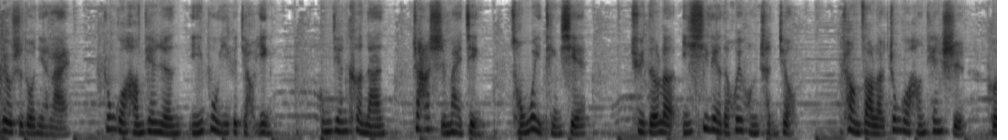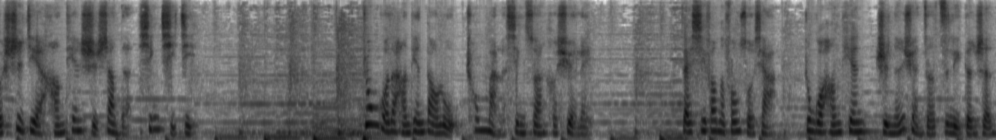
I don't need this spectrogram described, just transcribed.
六十多年来，中国航天人一步一个脚印，攻坚克难，扎实迈进，从未停歇，取得了一系列的辉煌成就，创造了中国航天史和世界航天史上的新奇迹。中国的航天道路充满了辛酸和血泪，在西方的封锁下。中国航天只能选择自力更生。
